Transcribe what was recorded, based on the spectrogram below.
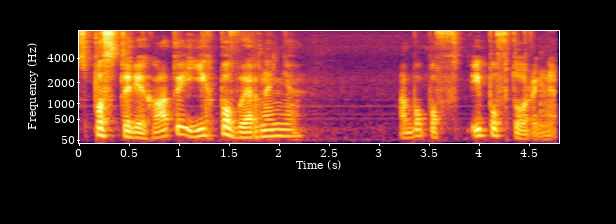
спостерігати їх повернення або і повторення.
